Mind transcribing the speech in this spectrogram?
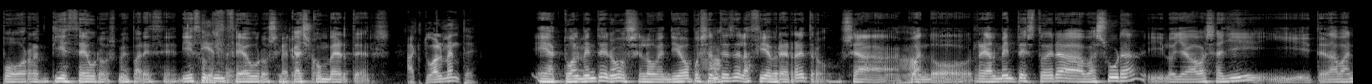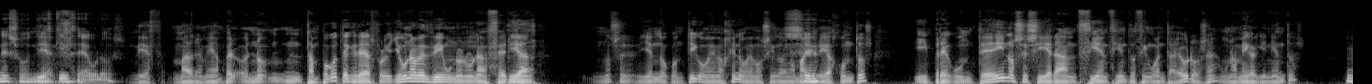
por 10 euros, me parece. 10 o 10, 15 euros en Cash eso- Converters. Actualmente, Eh, actualmente no, se lo vendió pues antes de la fiebre retro. O sea, cuando realmente esto era basura y lo llevabas allí y te daban eso, 10, Diez. 15 euros. 10, madre mía. Pero no, tampoco te creas, porque yo una vez vi uno en una feria, no sé, yendo contigo, me imagino, hemos ido a la Sí. mayoría juntos, y pregunté y no sé si eran 100, 150 euros, ¿eh? Una Amiga 500. ¿Mm?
